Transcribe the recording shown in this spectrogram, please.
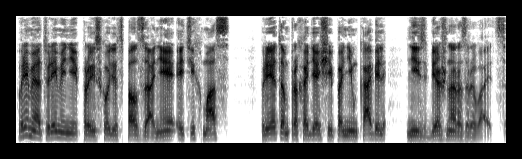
Время от времени происходит сползание этих масс, при этом проходящий по ним кабель неизбежно разрывается.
